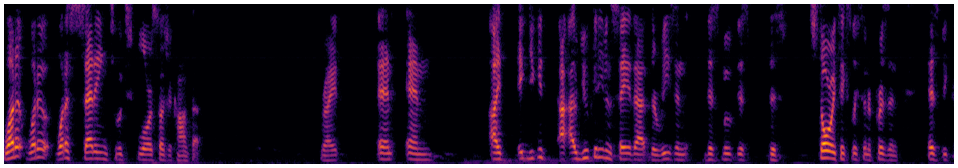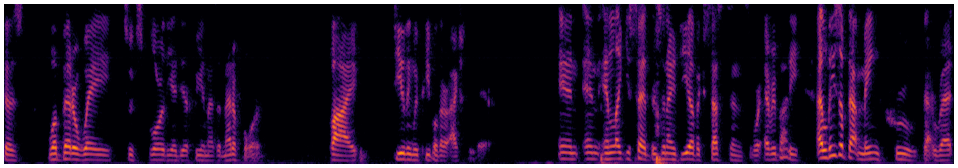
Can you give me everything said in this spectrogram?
what a what a what a setting to explore such a concept. Right? And and I you could I, you could even say that the reason this move this this story takes place in a prison is because what better way to explore the idea of freedom as a metaphor by dealing with people that are actually there and and and like you said there's an idea of acceptance where everybody at least of that main crew that red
